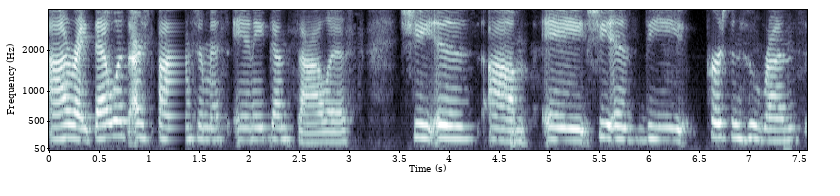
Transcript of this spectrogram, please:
All right, that was our sponsor, Miss Ani Gonzalez. She is um, a she is the person who runs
